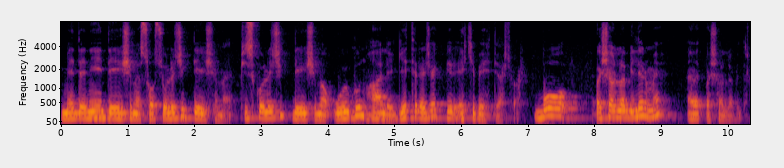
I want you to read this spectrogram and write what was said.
medeni değişime, sosyolojik değişime, psikolojik değişime uygun hale getirecek bir ekibe ihtiyaç var. Bu başarılabilir mi? Evet başarılabilir.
